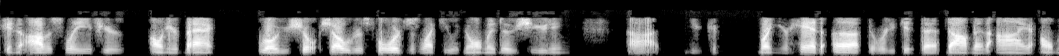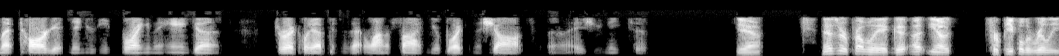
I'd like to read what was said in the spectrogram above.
can obviously, if you're on your back, roll your sh- shoulders forward just like you would normally do shooting. Uh, you can bring your head up to where you get that dominant eye on that target, and then you're just bringing the handgun directly up into that line of sight, and you're breaking the shots uh, as you need to. Yeah, those are probably a good, uh, you know, for people to really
